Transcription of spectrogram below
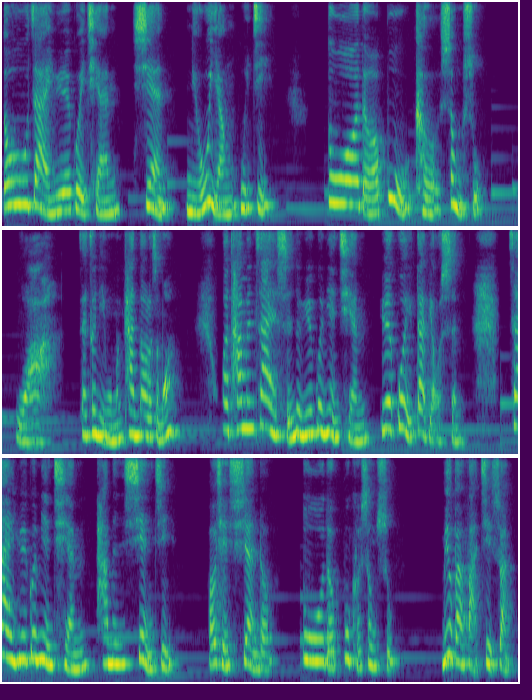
都在约柜前献牛羊为祭，多得不可胜数。哇，在这里我们看到了什么？哇，他们在神的约柜面前，约柜代表神，在约柜面前，他们献祭，而且献的。多得不可胜数，没有办法计算。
